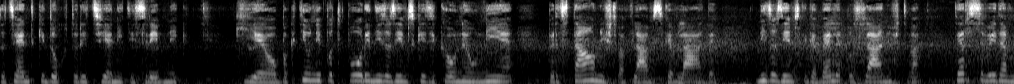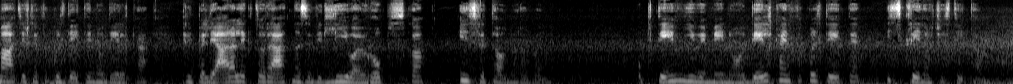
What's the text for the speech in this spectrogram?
docentki doktorici Aniti Srebnik, ki je ob aktivni podpori Nizozemske jezikovne unije, predstavništva flamske vlade, nizozemskega veleposlaništva ter seveda matične fakultete in oddelka pripeljala lektorat na zavidljivo evropsko in svetovno raven. Ob tem ji v imenu oddelka in fakultete iskreno čestitam.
